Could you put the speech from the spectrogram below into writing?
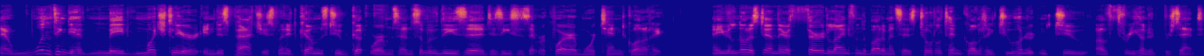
Now, one thing they have made much clearer in this patch is when it comes to gutworms and some of these uh, diseases that require more tend quality. Now, you'll notice down there, third line from the bottom, it says total tend quality 202 of 300%.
